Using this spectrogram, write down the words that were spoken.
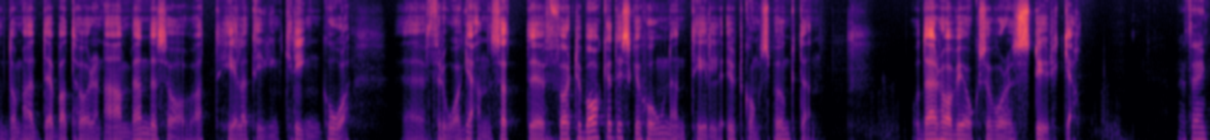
de här debattörerna använder sig av. Att hela tiden kringgå frågan. Så att för tillbaka diskussionen till utgångspunkten. Och där har vi också vår styrka. Jag, tänk,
